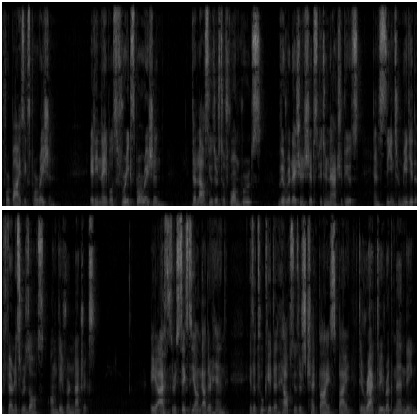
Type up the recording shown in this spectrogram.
for bias exploration. It enables free exploration it allows users to form groups, view relationships between attributes, and see intermediate fairness results on different metrics. AIF360, on the other hand, is a toolkit that helps users check bias by directly recommending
